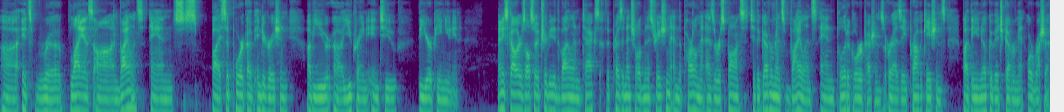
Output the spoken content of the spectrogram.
uh, its reliance on violence and s- by support of integration of U- uh, Ukraine into the European Union. Many scholars also attributed the violent attacks of the presidential administration and the parliament as a response to the government's violence and political repressions or as a provocations by the Yanukovych government or Russia.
